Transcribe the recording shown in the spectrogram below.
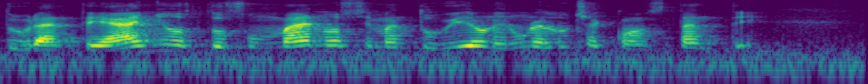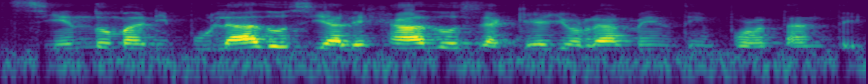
Durante años los humanos se mantuvieron en una lucha constante, siendo manipulados y alejados de aquello realmente importante,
